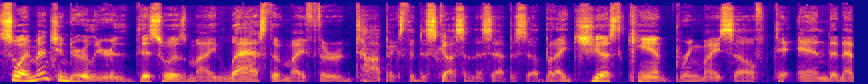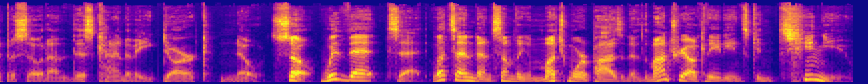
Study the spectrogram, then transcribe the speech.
So, I mentioned earlier that this was my last of my third topics to discuss in this episode, but I just can't bring myself to end an episode on this kind of a dark note. So, with that said, let's end on something much more positive. The Montreal Canadiens continue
